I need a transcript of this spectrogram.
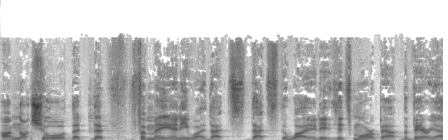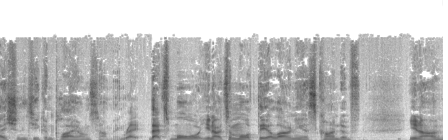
I'm not sure that that for me anyway that's that's the way it is. It's more about the variations you can play on something. Right. That's more you know it's a more Thelonious kind of you know,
